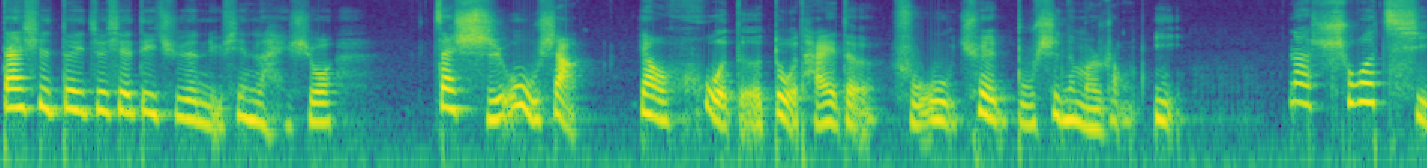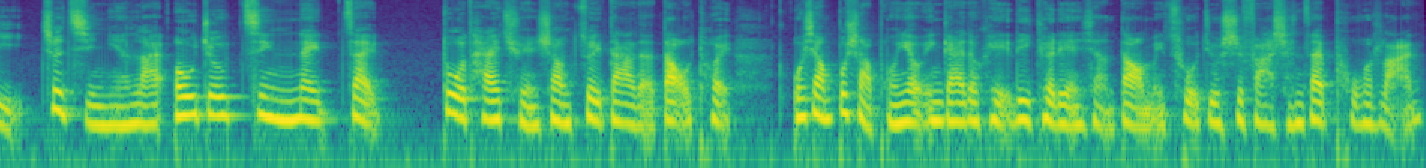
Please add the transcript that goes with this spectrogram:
但是对这些地区的女性来说，在实务上要获得堕胎的服务却不是那么容易。那说起这几年来欧洲境内在堕胎权上最大的倒退，我想不少朋友应该都可以立刻联想到，没错，就是发生在波兰。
